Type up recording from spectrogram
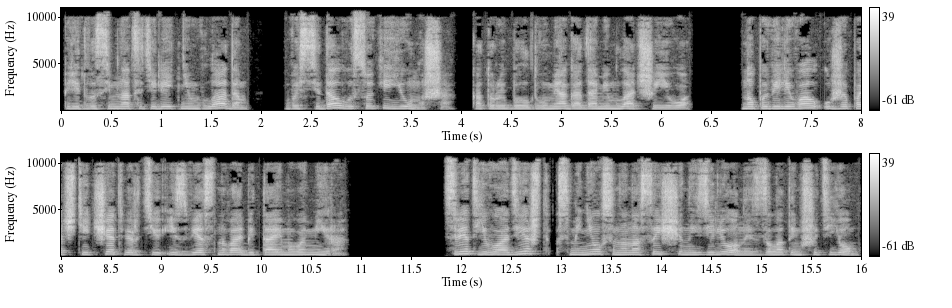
Перед восемнадцатилетним Владом восседал высокий юноша, который был двумя годами младше его, но повелевал уже почти четвертью известного обитаемого мира. Цвет его одежд сменился на насыщенный зеленый с золотым шитьем,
